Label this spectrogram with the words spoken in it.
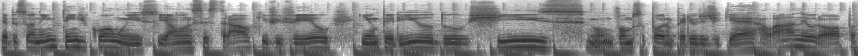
e a pessoa nem entende como isso. E é um ancestral que viveu em um período X, vamos supor, um período de guerra lá na Europa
